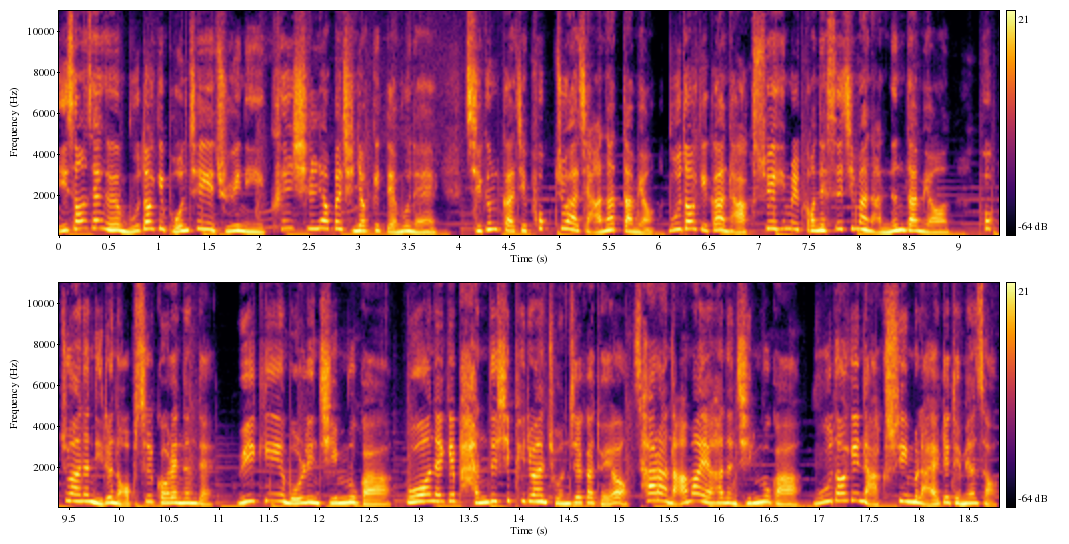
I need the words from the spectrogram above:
이 선생은 무덕이 본체의 주인이 큰 실력을 지녔기 때문에 지금까지 폭주하지 않았다며 무덕이가 낙수의 힘을 꺼내 쓰지만 않는다면 폭주하는 일은 없을 거랬는데 위기에 몰린 진무가 고원에게 반드시 필요한 존재가 되어 살아남아야 하는 진무가 무덕이 낙수임을 알게 되면서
